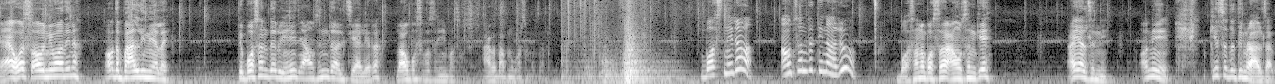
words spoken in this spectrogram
ए होस् अब निभाउँदिनँ अब त बालिदिने यसलाई। त्यो बसन्तहरू यहीँ आउँछ नि त अहिले चिया लिएर ल अब बस बस यहीँ बस आगो ताप्नुपर्छ मजाले बस्ने र? आउँछन् त तिनीहरू? बस न बस आउँछन् के? आइहाल्छन् नि। अनि के छ त तिम्रो हालचाल?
